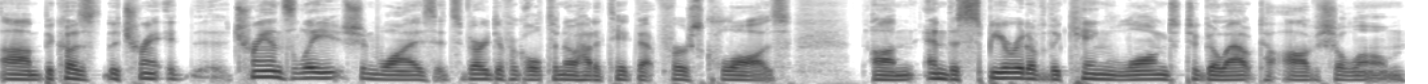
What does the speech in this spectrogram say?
um, because the tra- translation wise, it's very difficult to know how to take that first clause. Um, and the spirit of the king longed to go out to Avshalom.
